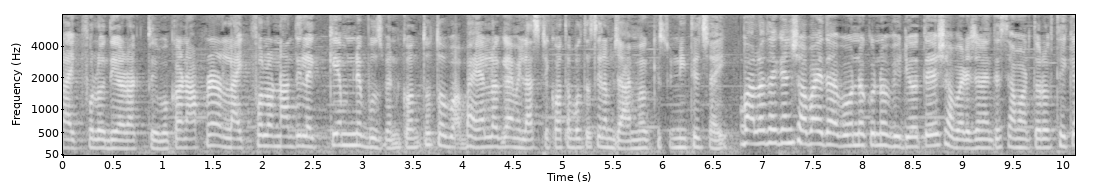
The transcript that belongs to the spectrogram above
লাইক ফলো দিয়ে রাখতে হবে কারণ আপনারা লাইক ফলো না দিলে কেমনে বুঝবেন কন্ত? তো ভাইয়ার লগে আমি লাস্টে কথা বলতেছিলাম, যে আমিও কিছু নিতে চাই। ভালো থাকেন সবাই দেখাবো অন্য কোনো ভিডিওতে সবাই জানাইতেছে আমার তরফ থেকে।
